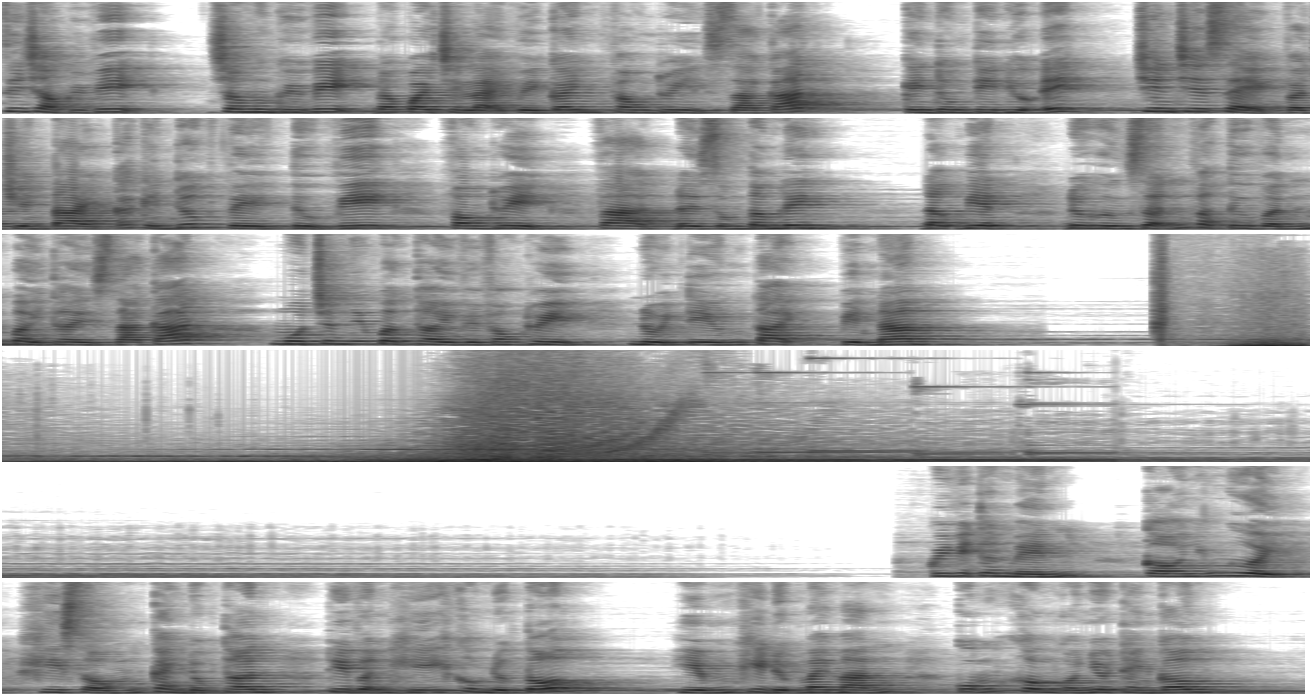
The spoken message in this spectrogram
Xin chào quý vị, chào mừng quý vị đã quay trở lại với kênh Phong thủy Gia Cát, kênh thông tin hữu ích chuyên chia sẻ và truyền tải các kiến thức về tử vi, phong thủy và đời sống tâm linh. Đặc biệt được hướng dẫn và tư vấn bởi thầy Gia Cát, một trong những bậc thầy về phong thủy nổi tiếng tại Việt Nam. Quý vị thân mến, có những người khi sống cảnh độc thân thì vận khí không được tốt, hiếm khi được may mắn, cũng không có nhiều thành công.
